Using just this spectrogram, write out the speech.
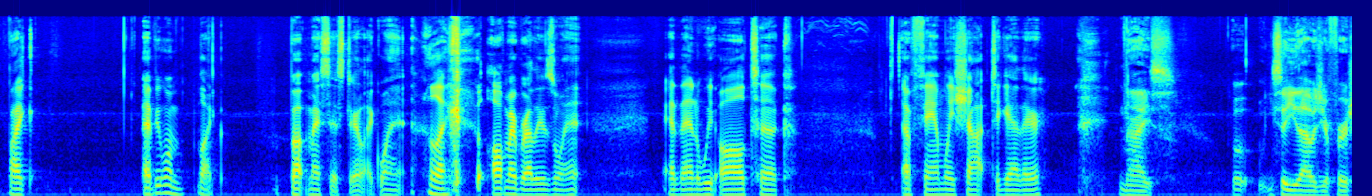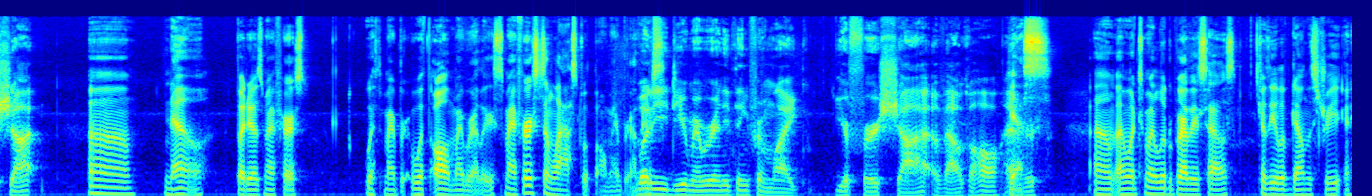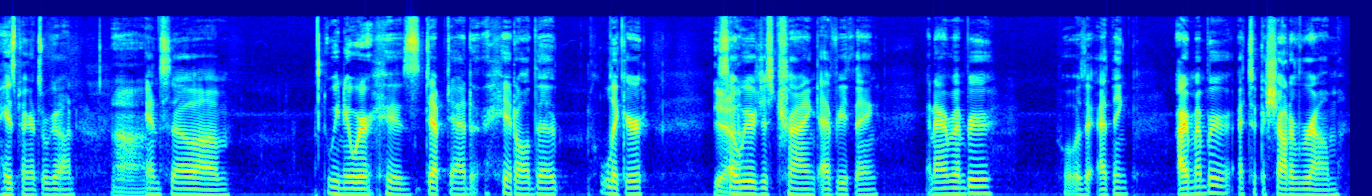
like everyone like but my sister like went. Like all my brothers went. And then we all took a family shot together. Nice. Well, you say that was your first shot? Um no, but it was my first with my with all my brothers. My first and last with all my brothers. What do you do? You remember anything from like your first shot of alcohol? Ever? Yes. Um, I went to my little brother's house because he lived down the street and his parents were gone. Uh, And so um, we knew where his stepdad hid all the liquor. yeah. So we were just trying everything. And I remember, what was it? I think, I remember I took a shot of rum.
